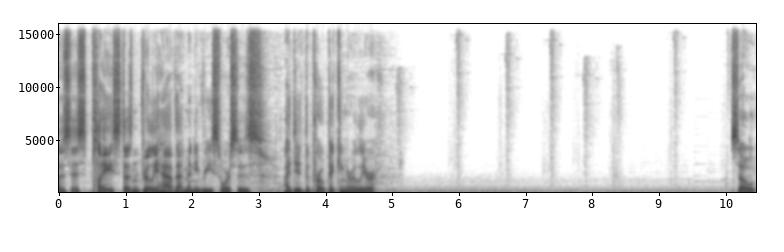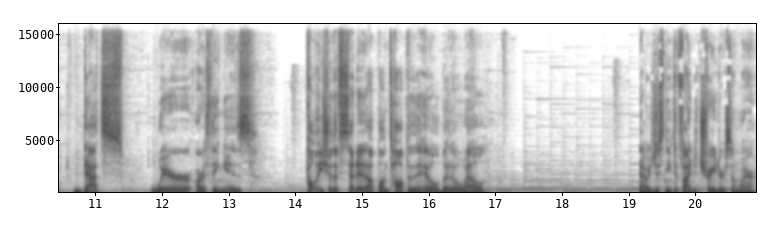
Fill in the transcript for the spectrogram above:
This place doesn't really have that many resources. I did the pro picking earlier. So that's where our thing is. Probably should have set it up on top of the hill, but oh well. Now we just need to find a trader somewhere.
